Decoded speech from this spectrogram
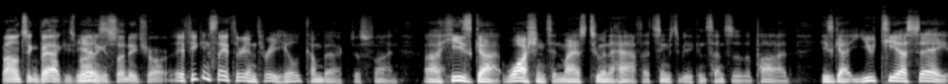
Bouncing back. He's He mounting a. Sunday chart. If he can stay three and three, he'll come back just fine. Uh, he's got Washington minus two and a half. That seems to be the consensus of the pod. He's got UTSA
